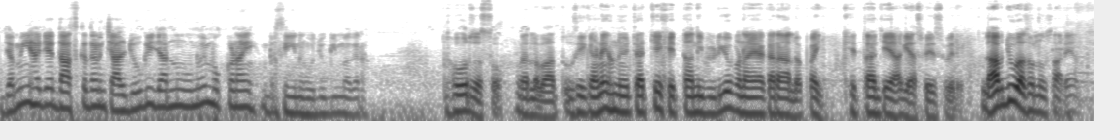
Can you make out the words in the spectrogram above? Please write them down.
ਜਮੀ ਹਜੇ 10 ਕੁ ਦਿਨ ਚੱਲ ਜੂਗੀ, ਜਦ ਨੂੰ ਉਹਨੂੰ ਹੀ ਮੁੱਕਣਾ ਏ, ਬਰਸੀਨ ਹੋ ਜੂਗੀ ਮਗਰ। ਹੋਰ ਦੱਸੋ ਗੱਲਬਾਤ ਤੁਸੀਂ ਕਹਣੇ ਹੁੰਦੇ ਹੋ ਚਾਚੇ ਖੇਤਾਂ ਦੀ ਵੀਡੀਓ ਬਣਾਇਆ ਕਰ ਆ ਲਓ ਭਾਈ ਖੇਤਾਂ 'ਚ ਆ ਗਿਆ ਸਵੇਰੇ ਸਵੇਰੇ। ਲੱਭ ਜੂਆ ਤੁਹਾਨੂੰ ਸਾਰਿਆਂ ਨੂੰ।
